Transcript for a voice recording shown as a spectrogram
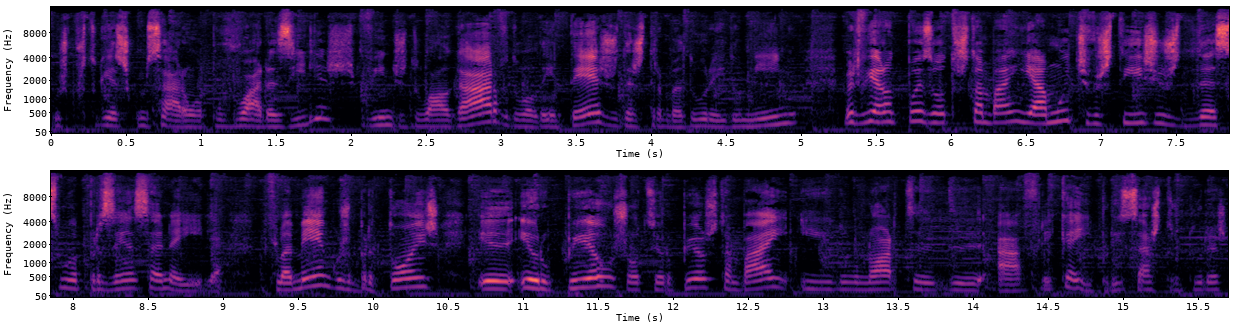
os portugueses começaram a povoar as ilhas, vindos do Algarve, do Alentejo, da Extremadura e do Minho, mas vieram depois outros também e há muitos vestígios da sua presença na ilha. Flamengos, bretões, eh, europeus, outros europeus também e do norte de África e por isso há estruturas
